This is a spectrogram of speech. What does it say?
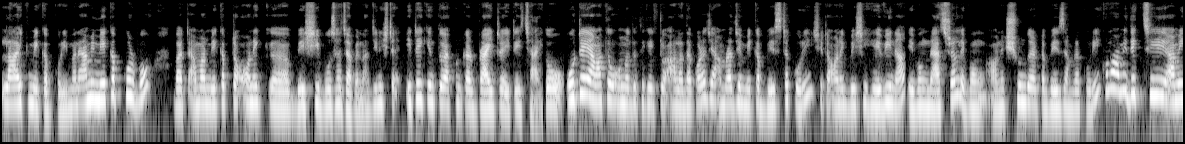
লাইট মেকআপ করি। মানে আমি মেকআপ করব বাট আমার মেকআপটা অনেক বেশি বোঝা যাবে না। জিনিসটা এটাই কিন্তু এখনকার ব্রাইডরা এটাই চায়। তো ওটাই আমাকে অন্যদের থেকে একটু আলাদা করে যে, আমরা যে মেকআপ বেসটা করি, সেটা অনেক বেশি হেভি না এবং ন্যাচারাল এবং অনেক সুন্দর একটা বেস আমরা করি। এখনও আমি দেখছি, আমি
